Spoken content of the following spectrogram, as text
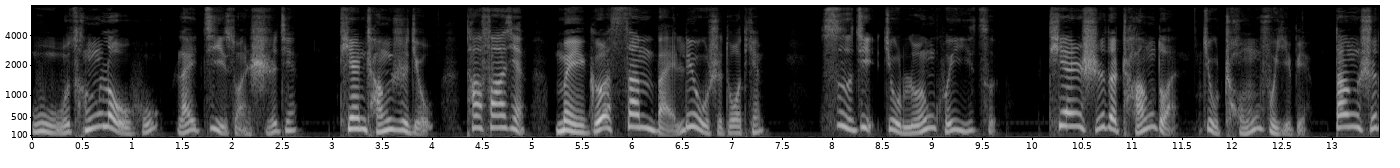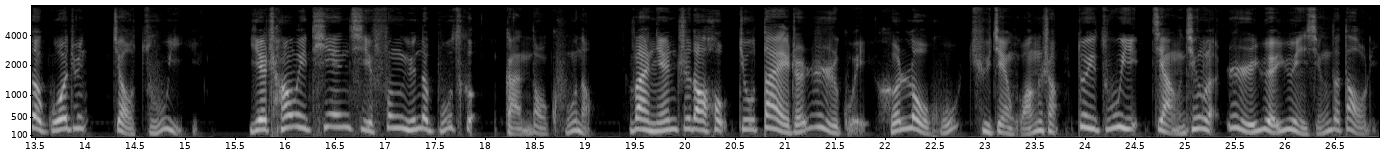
五层漏壶来计算时间。天长日久，他发现每隔三百六十多天，四季就轮回一次，天时的长短就重复一遍。当时的国君叫祖乙，也常为天气风云的不测感到苦恼。万年知道后，就带着日晷和漏壶去见皇上，对祖乙讲清了日月运行的道理。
